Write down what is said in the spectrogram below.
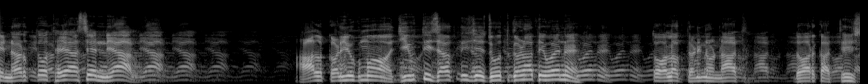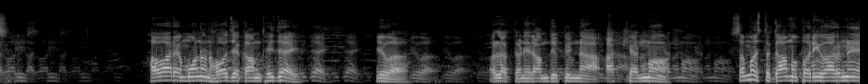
એ નર તો થયા છે ન્યાલ. હાલ કળિયુગમાં જીવતી જાગતી જે જોત ગણાતી હોય ને તો અલગ ધણીનો નાથ દ્વારકાધીશ. હવારે મોનન હોજે કામ થઈ જાય. એવા અલગ ધણી રામદેવ પીરના આખ્યાનમાં સમસ્ત ગામ પરિવારને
